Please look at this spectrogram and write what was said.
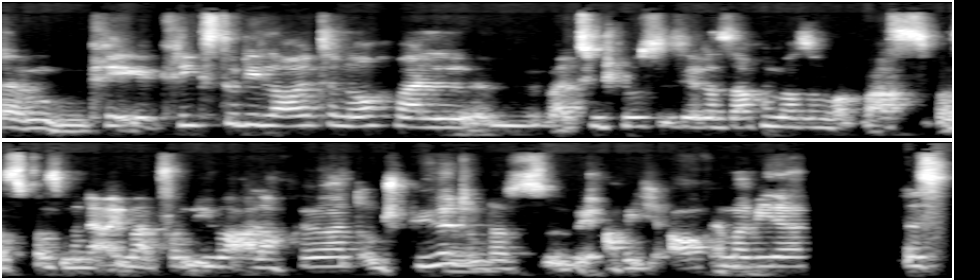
Ähm, kriegst du die Leute noch? Weil, weil zum Schluss ist ja das auch immer so was, was, was man ja immer von überall auch hört und spürt. Mhm. Und das habe ich auch immer wieder das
